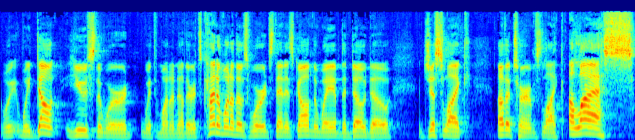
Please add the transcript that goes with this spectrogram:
We, we don't use the word with one another. It's kind of one of those words that has gone the way of the dodo, just like other terms like alas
